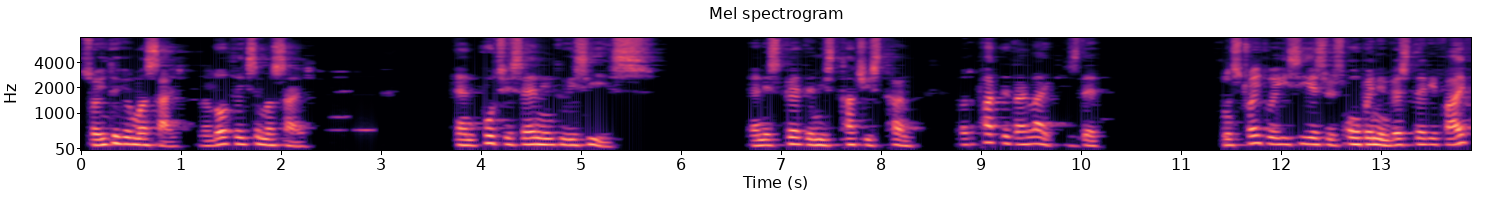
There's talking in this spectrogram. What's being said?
So he took him aside. The Lord takes him aside and puts his hand into his ears. And he spat and he touched his tongue. But the part that I like is that and straightway ears was open in verse 35.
